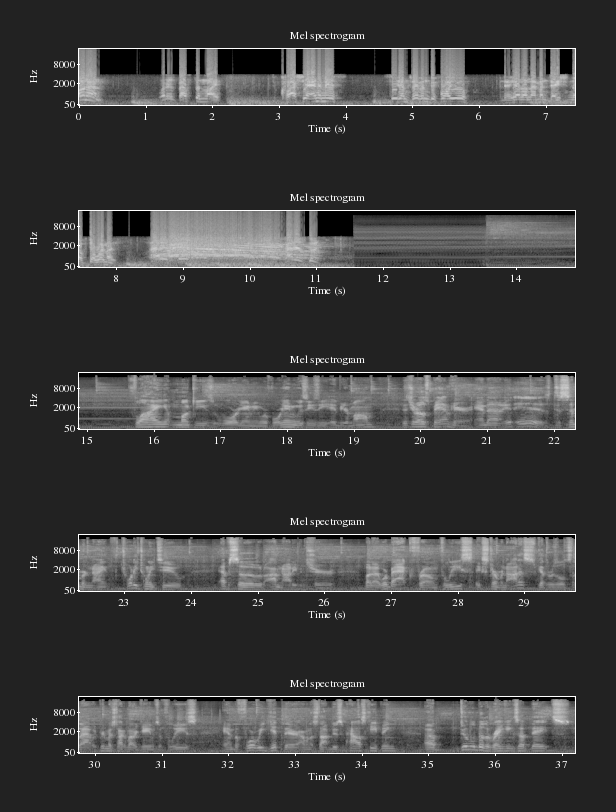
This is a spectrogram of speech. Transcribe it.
Conan, what is best in life? To crush your enemies, see them driven before you, and to hear the lamentation of the women. That is good. That is good. Flying Monkeys Wargaming, where Wargaming was easy, it'd be your mom. It's your host, Bam, here, and uh, it is December 9th, 2022, episode, I'm not even sure, but uh, we're back from Felice Exterminatus. We got the results of that. We pretty much talked about our games at Felice, and before we get there, I want to stop and do some housekeeping, uh, do a little bit of the rankings updates,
